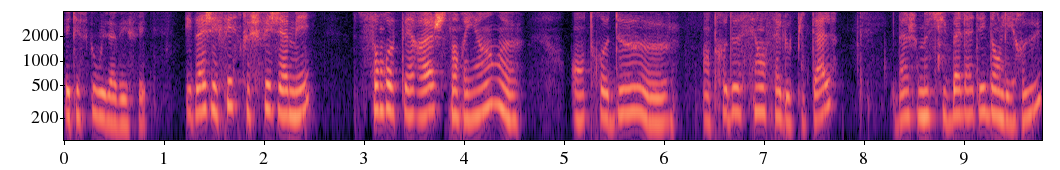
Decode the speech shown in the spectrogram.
Et qu'est-ce que vous avez fait? Eh ben j'ai fait ce que je fais jamais, sans repérage, sans rien, euh, entre deux euh, entre deux séances à l'hôpital. Eh ben je me suis baladée dans les rues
